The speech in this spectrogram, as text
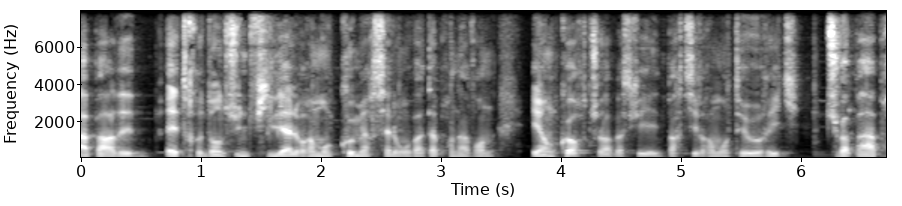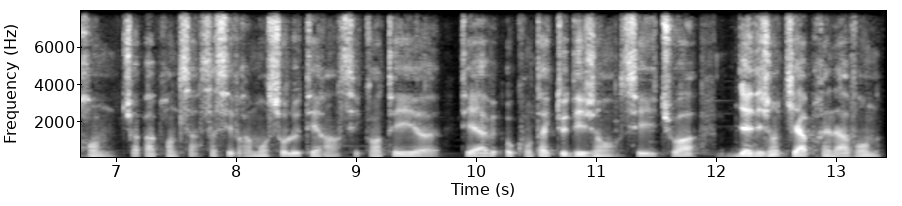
à part d'être dans une filiale vraiment commerciale où on va t'apprendre à vendre, et encore, tu vois, parce qu'il y a une partie vraiment théorique, tu vas pas apprendre, tu vas pas apprendre ça. Ça, c'est vraiment sur le terrain. C'est quand tu es, euh, au contact des gens. C'est, tu vois, il y a des gens qui apprennent à vendre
